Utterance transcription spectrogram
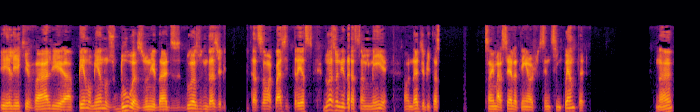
ele equivale a pelo menos duas unidades, duas unidades de habitação, a quase três, duas unidades e meia. A unidade de habitação em Marcela tem acho, 150, né?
